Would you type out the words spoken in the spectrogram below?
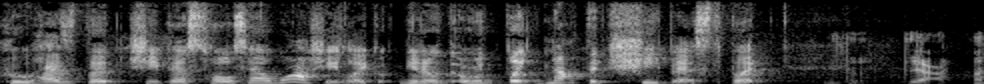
Who has the cheapest wholesale washi? Like, you know, or like not the cheapest, but yeah.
